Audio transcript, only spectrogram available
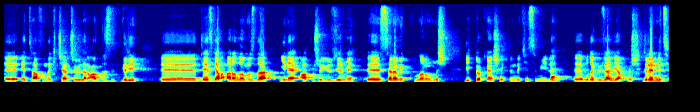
e, etrafındaki çerçeveler antrasit gri. E, tezgah aralığımızda yine 60'a 120 e, seramik kullanılmış dikdörtgen şeklinde kesimiyle. E, bu da güzel yapmış. Granit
